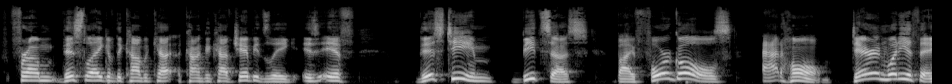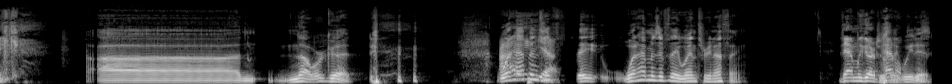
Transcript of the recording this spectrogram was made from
from this leg of the CONCACAF Champions League is if this team beats us by four goals at home. Darren, what do you think? Uh, no, we're good. what I- happens yeah. if they? What happens if they win three nothing? Then we go to Just like penalties. we did.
